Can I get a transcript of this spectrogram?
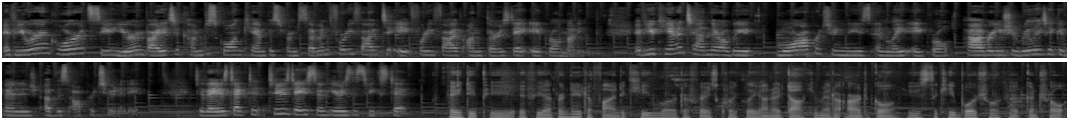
If you are in cohort C, you're invited to come to school on campus from 7:45 to 8:45 on Thursday, April 9th. If you can't attend, there will be more opportunities in late April. However, you should really take advantage of this opportunity. Today is Tech Tuesday, so here's this week's tip. Hey DP, if you ever need to find a keyword or phrase quickly on a document or article, use the keyboard shortcut Control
